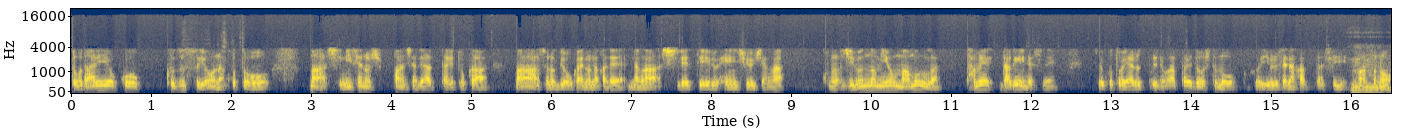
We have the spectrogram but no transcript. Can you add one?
土台をこう崩すようなことを、まあ、老舗の出版社であったりとか、まあ、その業界の中で名が知れている編集者がこの自分の身を守るがためだけにですねそういうことをやるっていうのがやっぱりどうしても許せなかったし、まあ、その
